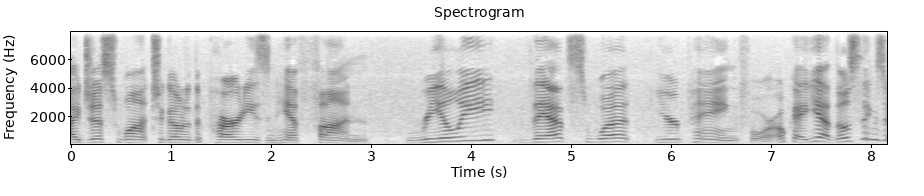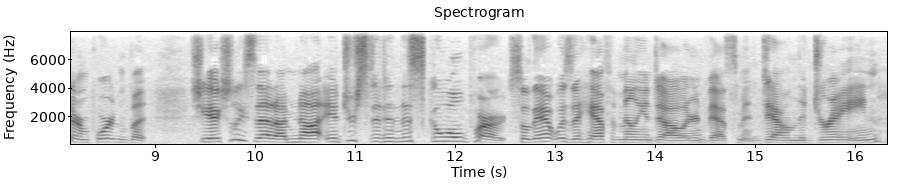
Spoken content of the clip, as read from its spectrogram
I just want to go to the parties and have fun. Really? That's what you're paying for. Okay, yeah, those things are important, but she actually said, I'm not interested in the school part. So that was a half a million dollar investment down the drain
